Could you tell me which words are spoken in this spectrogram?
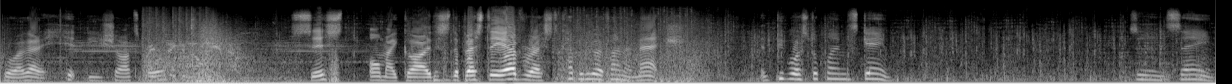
Bro, I gotta hit these shots, bro. Assist. Oh my god, this is the best day ever. I still can't believe I found a match. And people are still playing this game. This is insane.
